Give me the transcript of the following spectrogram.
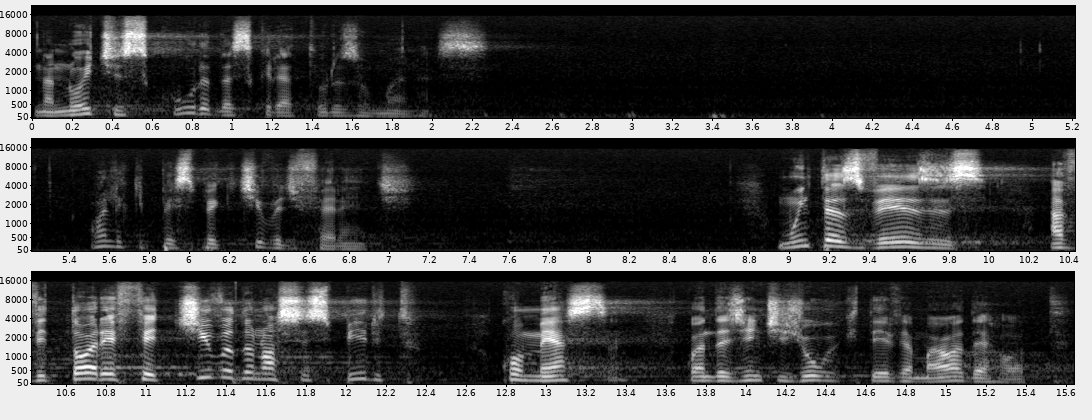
na noite escura das criaturas humanas. Olha que perspectiva diferente. Muitas vezes, a vitória efetiva do nosso espírito começa quando a gente julga que teve a maior derrota.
